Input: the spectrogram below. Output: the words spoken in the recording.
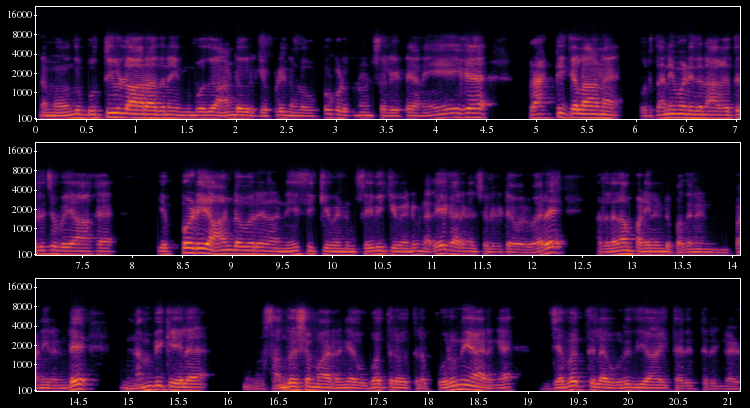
நம்ம வந்து புத்தியுள்ள ஆராதனைங்கும் போது ஆண்டவருக்கு எப்படி நம்மளை ஒப்பு கொடுக்கணும்னு சொல்லிட்டு அநேக பிராக்டிக்கலான ஒரு தனி மனிதனாக திருச்சபையாக எப்படி ஆண்டவரை நான் நேசிக்க வேண்டும் சேவிக்க வேண்டும் நிறைய காரியங்கள் சொல்லிட்டு வருவாரு. அதுலதான் பனிரெண்டு பதினெண்டு பனிரெண்டு நம்பிக்கையில சந்தோஷமா இருங்க உபத்திரவத்துல பொறுமையா இருங்க ஜெபத்துல உறுதியாய் தரித்திருங்கள்.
